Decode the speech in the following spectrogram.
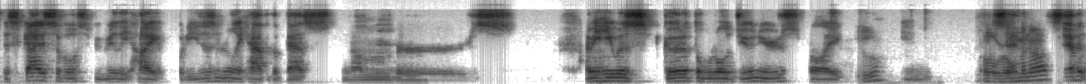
this guy's supposed to be really hyped, but he doesn't really have the best numbers. I mean, he was good at the World Juniors, but like Ooh. in Oh, Seven. Romanov. seven,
